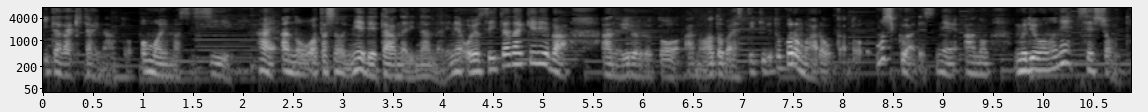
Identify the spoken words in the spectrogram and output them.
いただきたいなと思いますし、はい、あの、私のね、レターなりなんなりね、お寄せいただければ、あの、いろいろと、あの、アドバイスできるところもあろうかと。もしくはですね、あの、無料のね、セッションと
